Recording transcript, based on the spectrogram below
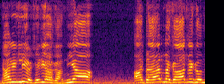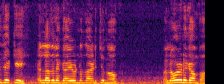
ഞാനില്ലയോ? ശരിയാക്കാം. നീ ആ ആ ടയറിന്റെ കാറ്റൊക്കെ ഒന്ന് ചെക്ക് എല്ലാത്തിലും കൈ കൊണ്ടൊന്ന് അടിച്ച് നോക്ക്. ലോഡ് എടുക്കാൻ പാ.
